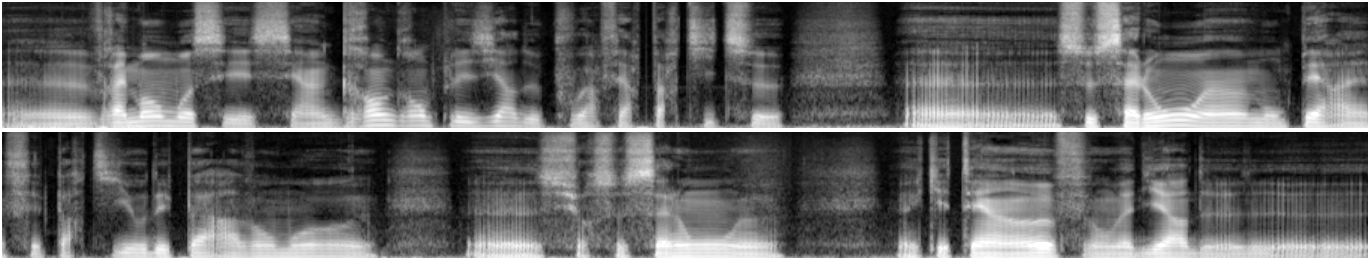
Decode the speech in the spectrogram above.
vraiment, moi, c'est un grand, grand plaisir de pouvoir faire partie de ce, ce salon. Hein. Mon père a fait partie au départ avant moi euh, sur ce salon euh, euh, qui était un off, on va dire, de,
